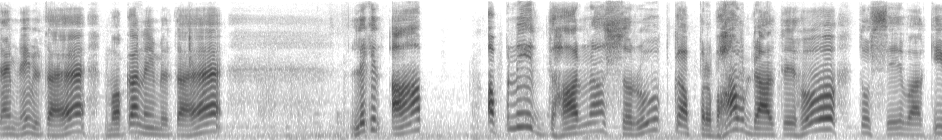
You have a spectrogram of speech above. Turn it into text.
टाइम नहीं मिलता है मौका नहीं मिलता है लेकिन आप अपनी धारणा स्वरूप का प्रभाव डालते हो तो सेवा की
